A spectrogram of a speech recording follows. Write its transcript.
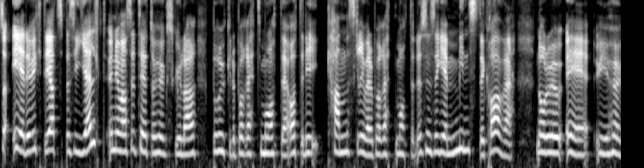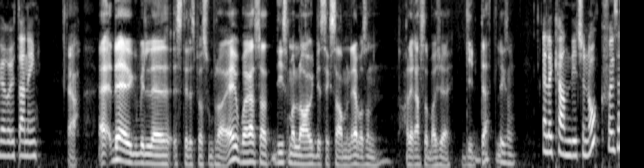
så er det viktig at spesielt universitet og høgskoler bruker det på rett måte, og at de kan skrive det på rett måte. Det syns jeg er minstekravet når du er i høyere utdanning. Ja. Eh, Det jeg vil eh, stille spørsmål på da, er jo bare at de som har lagd disse eksamene, det er bare sånn Har de rett og slett bare ikke giddet, liksom? Eller kan de ikke nok, f.eks.?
